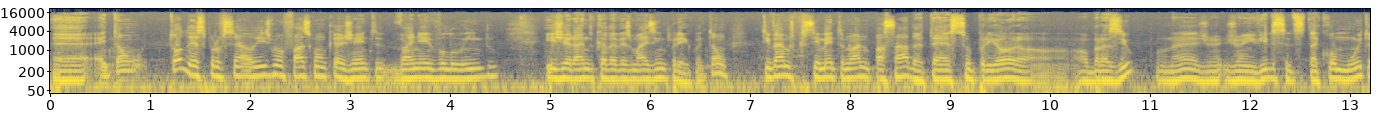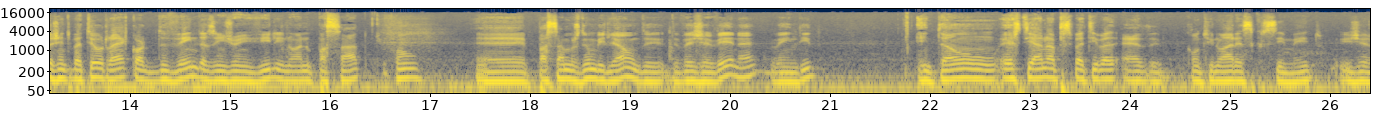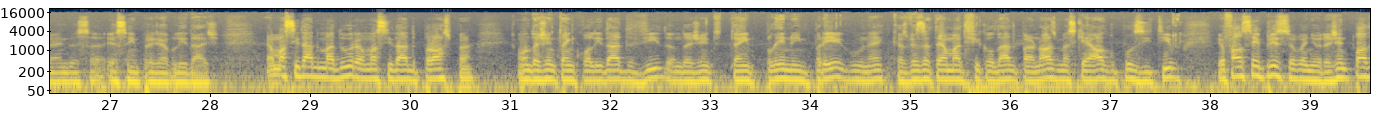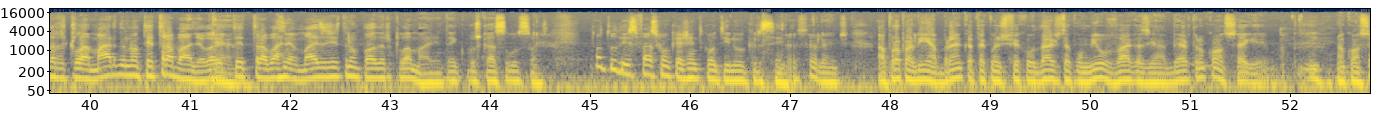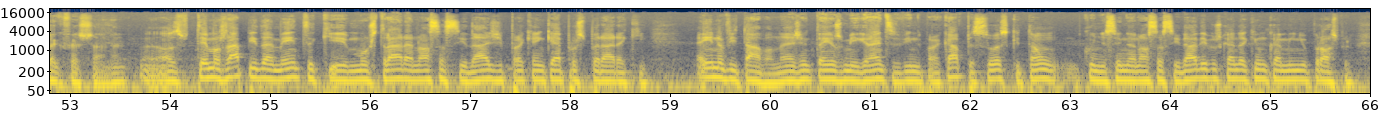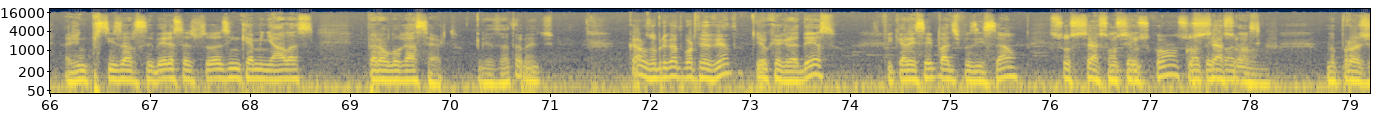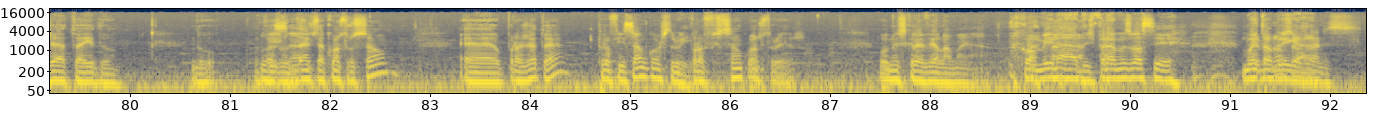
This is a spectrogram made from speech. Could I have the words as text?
Eh, então, todo esse profissionalismo faz com que a gente venha evoluindo e gerando cada vez mais emprego. Então, tivemos crescimento no ano passado até superior ao, ao Brasil, né? Jo- Joinville se destacou muito, a gente bateu o recorde de vendas em Joinville no ano passado. Que bom. Eh, passamos de um bilhão de, de VGV, né? Vendido. Então, este ano a perspectiva é de continuar esse crescimento e gerando essa, essa empregabilidade. É uma cidade madura, uma cidade próspera, onde a gente tem qualidade de vida, onde a gente tem pleno emprego, né? Que às vezes até é uma dificuldade para nós, mas que é algo positivo. Eu falo sempre isso, Sr. Banhura, a gente pode reclamar de não ter trabalho, agora É. ter trabalho a mais a gente não pode reclamar, a gente tem que buscar soluções. Então tudo isso faz com que a gente continue crescendo. Excelente. A própria linha branca está com dificuldade, está com mil vagas em aberto, não consegue, não consegue fechar, né? Nós temos rapidamente que mostrar a nossa cidade para quem quer prosperar aqui. É inevitável, né? A gente tem os migrantes vindo para cá, pessoas que estão conhecendo a nossa cidade e buscando aqui um caminho próspero. A gente precisa receber essas pessoas e encaminhá-las para o lugar certo. Exatamente. Carlos, obrigado por ter vindo. Eu que agradeço. Ficarei sempre à disposição. Sucesso no Sinuscom, sucesso no, no projeto aí do, do, do ajudante da construção. É, o projeto é Profissão construir. Profissão Construir. Vou me inscrever lá amanhã. Combinado. Esperamos você. Muito Terminou, obrigado. Jones?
